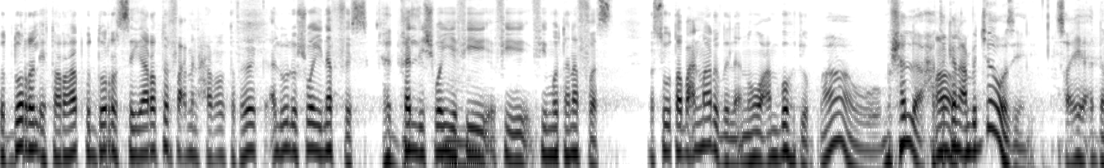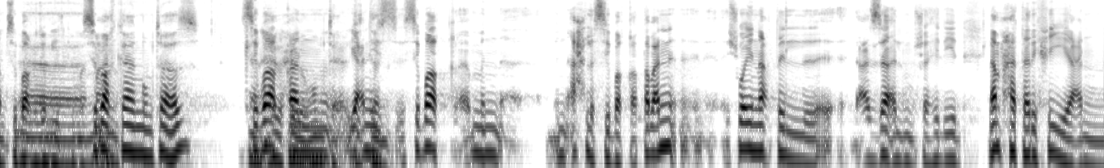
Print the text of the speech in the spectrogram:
بتضر الإطارات بتضر السيارة بترفع من حرارتها فهيك قالوا له شوي نفس. خلي شوي في في في متنفس بس هو طبعا ما رضي لأنه هو عم بهجم. آه ومش هلا حتى آه. كان عم بتجاوز يعني. صحيح قدم سباق آه، جميل كمان. السباق مع- كان ممتاز. كان سباق كان وممتع يعني جداً. سباق من من أحلى السباقات. طبعا شوي نعطي الأعزاء المشاهدين لمحة تاريخية عن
